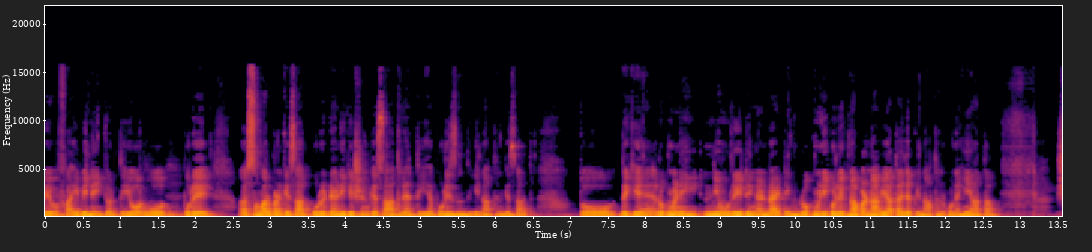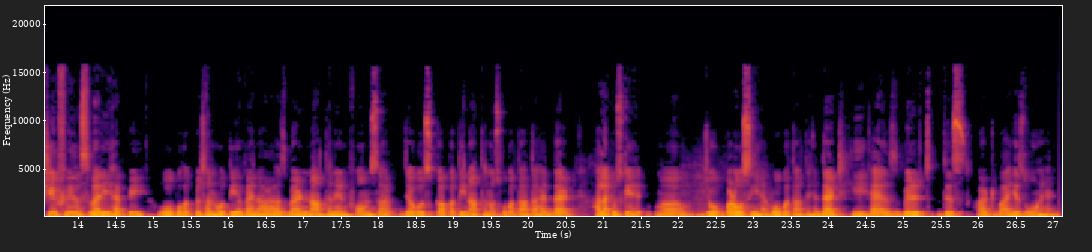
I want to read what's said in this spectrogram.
बेवफाई भी नहीं करती और वो पूरे समर्पण के साथ, पूरे डेडिकेशन के साथ रहती है, पूरी ज़िंदगी नाथन के साथ। तो देखिए, Rukmini knew reading and writing, Rukmini को लिखना पढ़ना भी आता है, जबकि नाथन को नहीं आता। शी फील्स वेरी हैप्पी वो बहुत प्रसन्न होती है when her husband Nathan informs her जब उसका पति नाथन उसको बताता है दैट हालाँकि उसके जो पड़ोसी हैं वो बताते हैं that he has built this hut by his own hand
